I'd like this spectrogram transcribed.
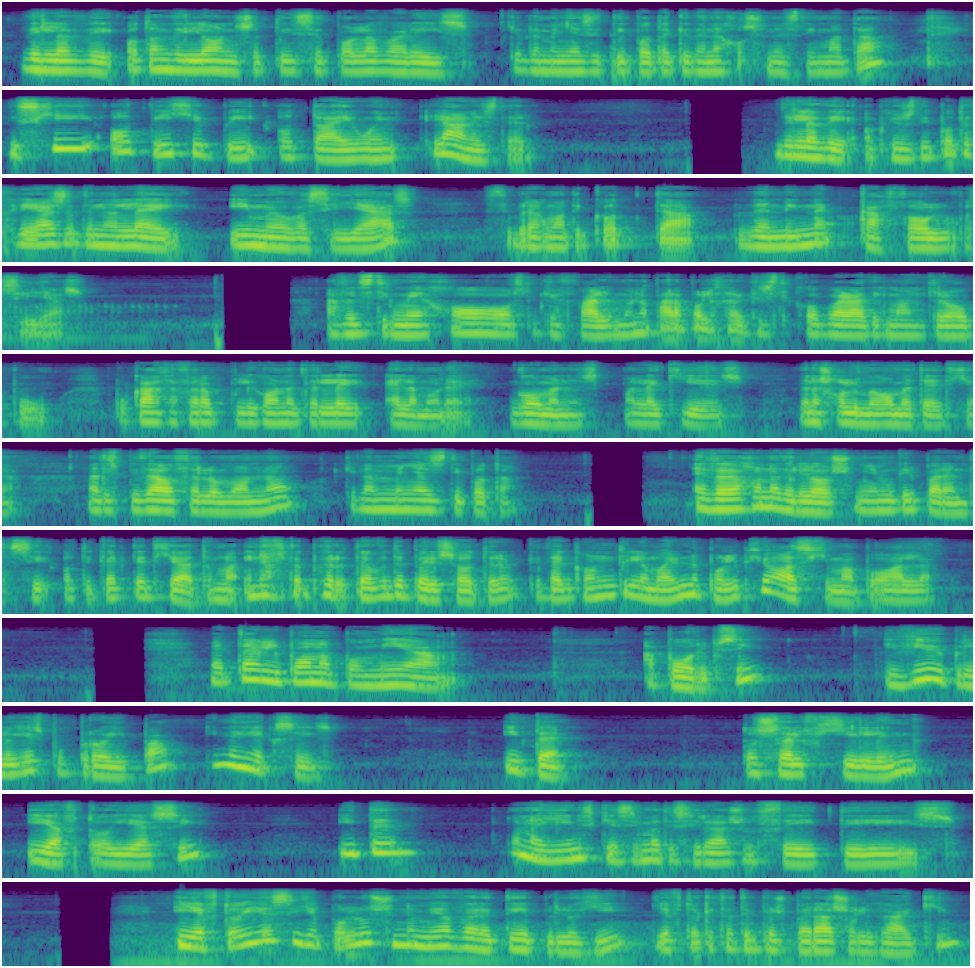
Δηλαδή, όταν δηλώνεις ότι είσαι πολλά βαρύς και δεν με νοιάζει τίποτα και δεν έχω συναισθήματα, ισχύει ό,τι είχε πει ο Τάιουιν Λάνιστερ. Δηλαδή, οποιοδήποτε χρειάζεται να λέει Είμαι ο βασιλιάς, στην πραγματικότητα δεν είναι καθόλου βασιλιάς. Αυτή τη στιγμή έχω στο κεφάλι μου ένα πάρα πολύ χαρακτηριστικό παράδειγμα ανθρώπου που κάθε φορά που πληγώνεται λέει Έλα μωρέ, γκόμενες, μαλακίες, δεν ασχολούμαι εγώ με τέτοια να τι πηδάω θέλω μόνο και να μην με νοιάζει τίποτα. Εδώ έχω να δηλώσω μια μικρή παρένθεση ότι κάτι τέτοια άτομα είναι αυτά που ερωτεύονται περισσότερο και θα κάνουν τη λαμαρίνα πολύ πιο άσχημα από άλλα. Μετά λοιπόν από μία απόρριψη, οι δύο επιλογές που προείπα είναι οι εξής. Είτε το self-healing, η αυτοίαση, είτε το να γίνεις και εσύ με τη σειρά σου θήτης. Η αυτοίαση για πολλούς είναι μια βαρετή επιλογή, γι' αυτό και θα την προσπεράσω λιγάκι.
